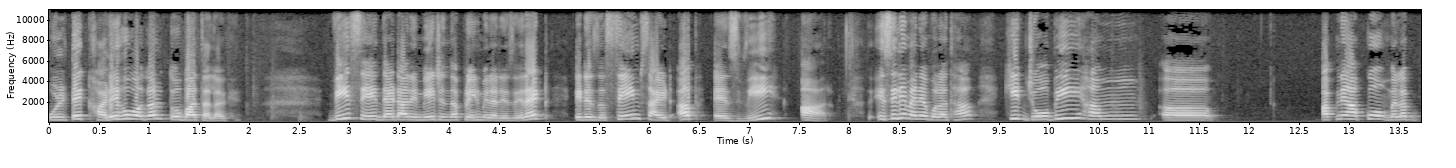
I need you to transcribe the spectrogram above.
उल्टे खड़े हो अगर तो बात अलग है। We say that our image in the plane mirror is erect. It is the same side up as we are. इसीलिए मैंने बोला था कि जो भी हम आ, अपने आप को मतलब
